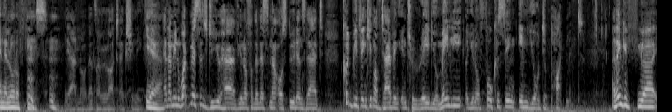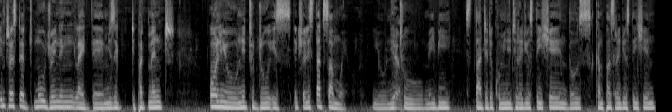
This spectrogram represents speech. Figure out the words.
and a lot of things. Mm, Yeah, no, that's a lot actually. Yeah. And I mean, what message do you have, you know, for the listener or students that could be thinking of diving into radio, mainly, you know, focusing in your department? I think if you are interested more joining like the music department, all you need to do is actually start somewhere. You need Yeah. to maybe start at a community radio station, those campus radio station,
